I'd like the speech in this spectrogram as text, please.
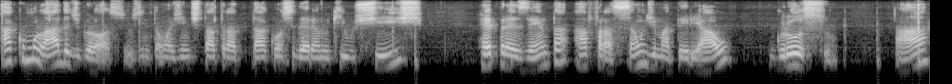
acumulada de grossos. Então a gente está tá considerando que o X representa a fração de material grosso, tá?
